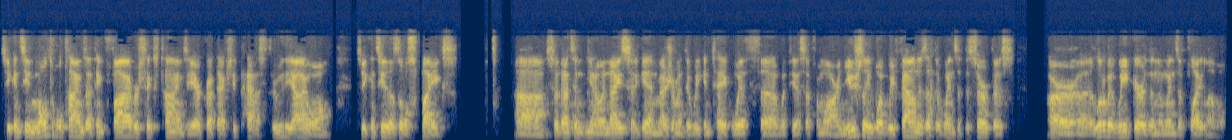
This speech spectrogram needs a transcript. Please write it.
So you can see multiple times, I think five or six times, the aircraft actually passed through the eye wall. So you can see those little spikes uh, so that's a, you know a nice again measurement that we can take with uh, with the SFMR. And usually what we found is that the winds at the surface are uh, a little bit weaker than the winds at flight level.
